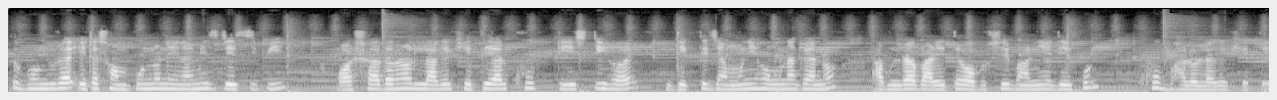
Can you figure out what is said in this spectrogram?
তো বন্ধুরা, এটা সম্পূর্ণ নিরামিষ রেসিপি অসাধারণ লাগে খেতে আর খুব টেস্টি হয়। দেখতে যেমনই হোক না কেন, আপনারা বাড়িতে অবশ্যই বানিয়ে দেখুন, খুব ভালো লাগে খেতে।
